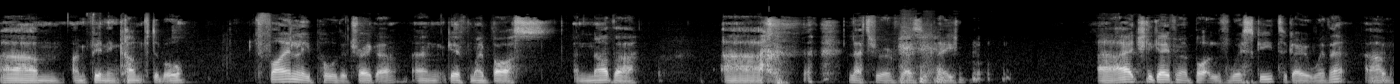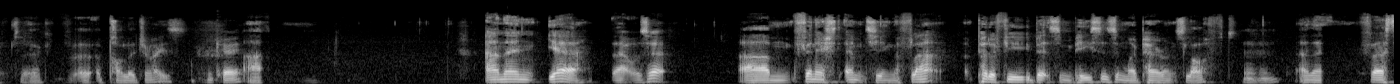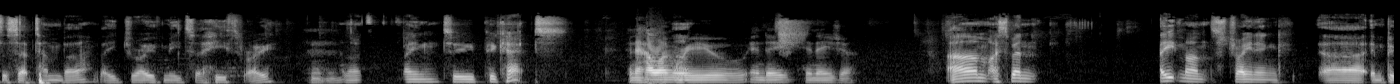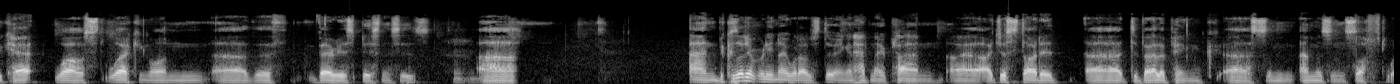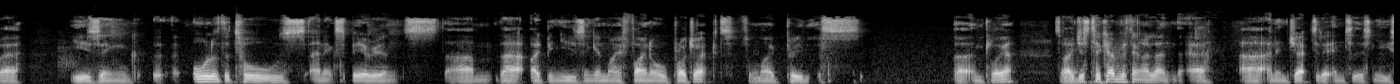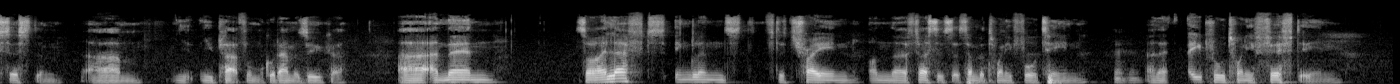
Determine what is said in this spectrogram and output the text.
Um, I'm feeling comfortable. Finally, pull the trigger and give my boss another uh, letter of resignation. Uh, I actually gave him a bottle of whiskey to go with it um, to uh, apologize. Okay. And then, yeah, that was it. Um, finished emptying the flat, put a few bits and pieces in my parents' loft. Mhm. And then, 1st of September, they drove me to Heathrow Mhm. and I plane to Phuket. And how long Uh, were you in in Asia? Um, I spent eight months training uh, in Phuket whilst working on uh, the th- various businesses. Uh, and because I didn't really know what I was doing and had no plan, uh, I just started uh, developing uh, some Amazon software using all of the tools and experience um, that I'd been using in my final project for my previous uh, employer. So I just took everything I learnt there uh, and injected it into this new system, um, new, platform called Amazooka. Uh, and then, so I left England to train on the 1st of September 2014. And then April 2015,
